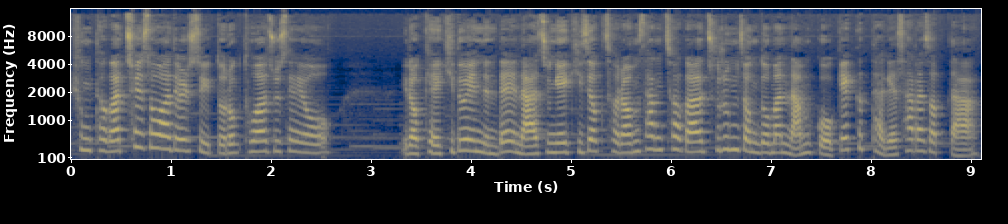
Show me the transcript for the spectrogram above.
흉터가 최소화될 수 있도록 도와주세요. 이렇게 기도했는데 나중에 기적처럼 상처가 주름 정도만 남고 깨끗하게 사라졌다.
